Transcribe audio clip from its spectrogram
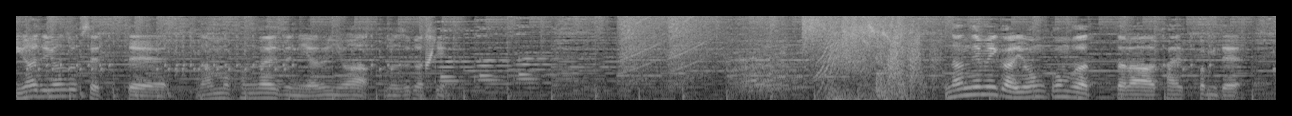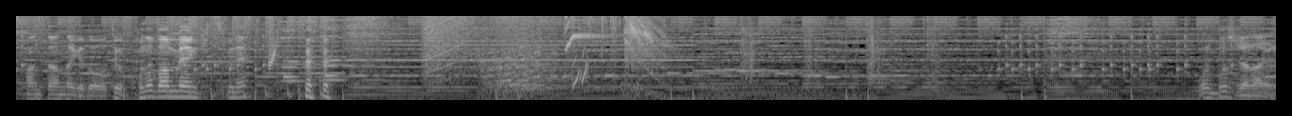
意外と4属性って何も考えずにやるには難しいね。何でもいいから4コンボだったら回復込みで。簡単だけど。てかこの盤面きつくね？これボスじゃないよね。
